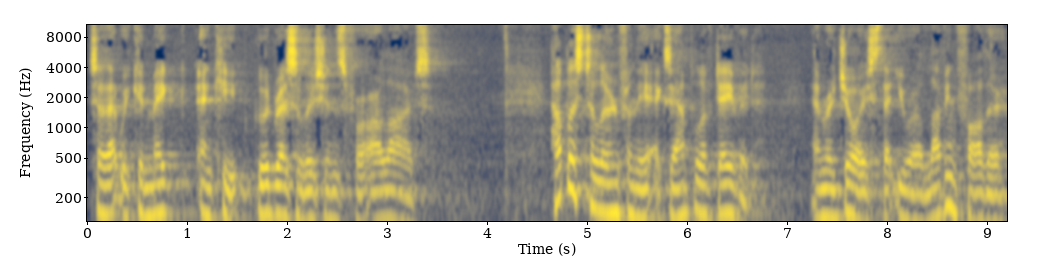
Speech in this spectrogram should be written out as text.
so that we can make and keep good resolutions for our lives. Help us to learn from the example of David and rejoice that you are a loving Father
